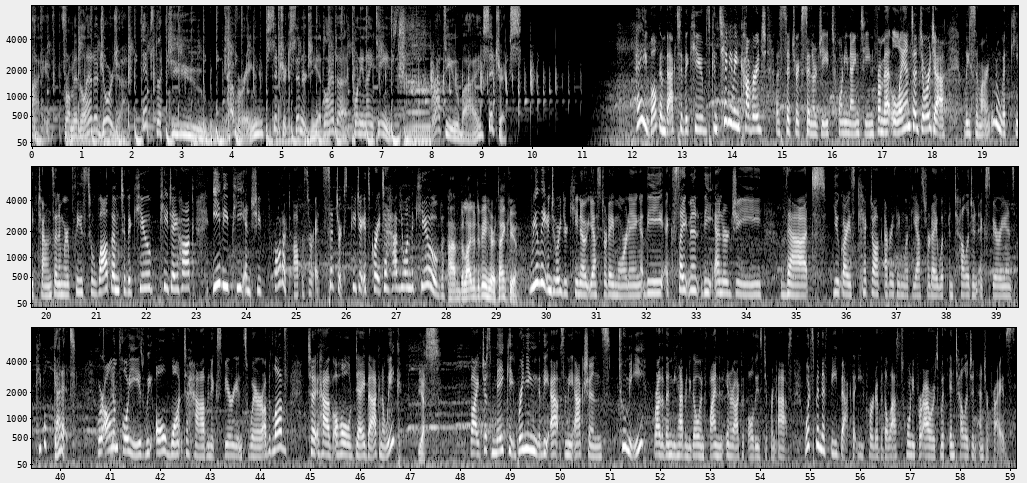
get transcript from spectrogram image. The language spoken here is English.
Live from Atlanta, Georgia, it's theCUBE. Covering Citrix Synergy Atlanta 2019. Brought to you by Citrix. Hey, welcome back to theCUBE's continuing coverage of Citrix Synergy 2019 from Atlanta, Georgia. Lisa Martin with Keith Townsend, and we're pleased to welcome to theCUBE PJ Hoek, EVP and Chief Product Officer at Citrix. PJ, it's great to have you on theCUBE. I'm delighted to be here, thank you. Really enjoyed your keynote yesterday morning. The excitement, the energy, that you guys kicked off everything with yesterday with intelligent experience. People get it. We're all yeah. employees, we all want to have an experience where, I would love to have a whole day back in a week. Yes. By just making, bringing the apps and the actions to me, rather than me having to go and find and interact with all these different apps. What's been the feedback that you've heard over the last 24 hours with Intelligent Enterprise?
